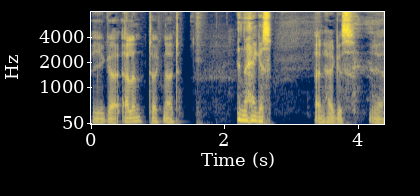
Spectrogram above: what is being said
There you go, Alan. Take note. in the haggis. And haggis. Yeah.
